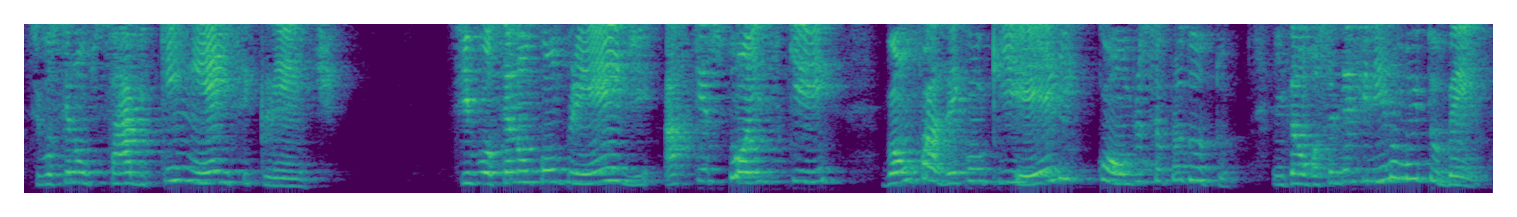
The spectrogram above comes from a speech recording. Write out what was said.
se você não sabe quem é esse cliente, se você não compreende as questões que vão fazer com que ele compre o seu produto. Então, você definindo muito bem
